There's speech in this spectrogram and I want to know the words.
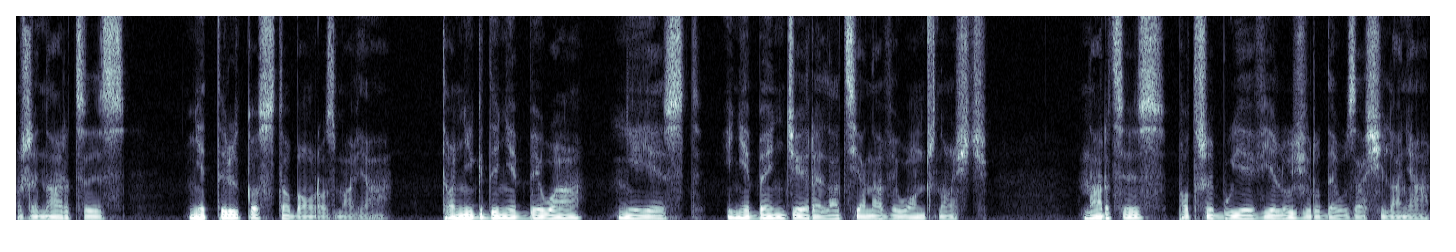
że narcyz nie tylko z tobą rozmawia. To nigdy nie była, nie jest i nie będzie relacja na wyłączność. Narcyz potrzebuje wielu źródeł zasilania.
